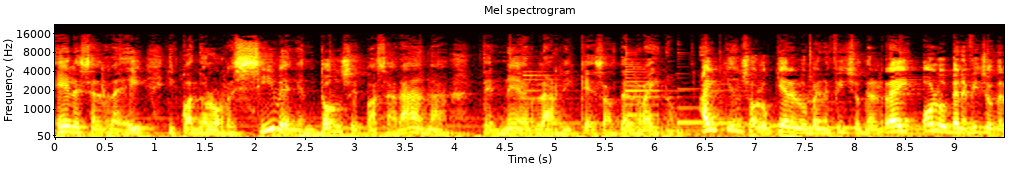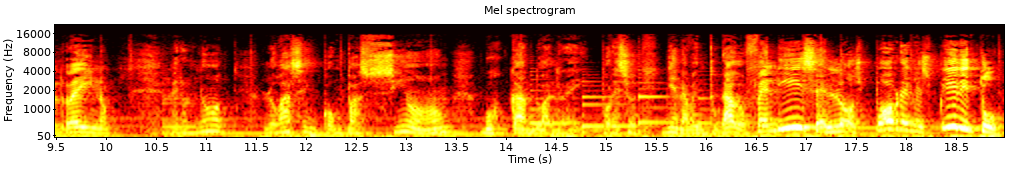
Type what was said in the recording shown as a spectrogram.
Él es el Rey y cuando lo reciben entonces pasarán a tener las riquezas del reino. Hay quien solo quiere los beneficios del Rey o los beneficios del reino, pero no lo hacen con pasión buscando al Rey. Por eso, bienaventurados, felices los pobres en espíritu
